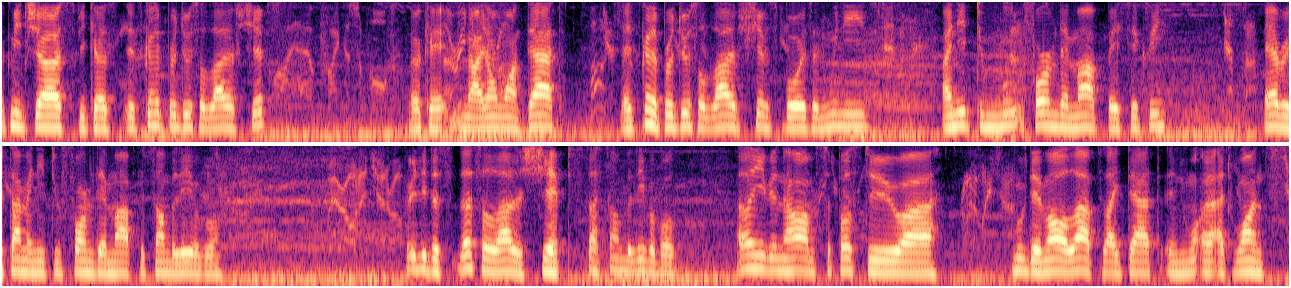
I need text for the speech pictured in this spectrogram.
let me just because it's gonna produce a lot of ships. Okay, no, I don't want that. It's gonna produce a lot of ships, boys, and we need... I need to move, form them up, basically. Every time I need to form them up, it's unbelievable. Really, that's, that's a lot of ships. That's unbelievable. I don't even know how I'm supposed to uh, move them all up like that in uh, at once.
